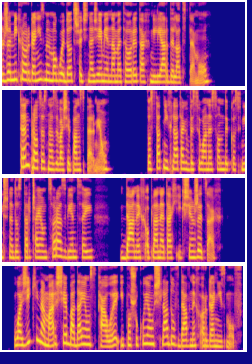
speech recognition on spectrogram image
że mikroorganizmy mogły dotrzeć na Ziemię na meteorytach miliardy lat temu. Ten proces nazywa się panspermią. W ostatnich latach wysyłane sondy kosmiczne dostarczają coraz więcej danych o planetach i księżycach. Łaziki na Marsie badają skały i poszukują śladów dawnych organizmów.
